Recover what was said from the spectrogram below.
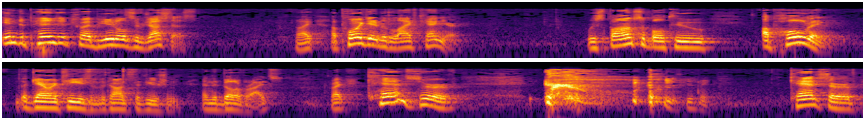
Independent tribunals of justice, right? Appointed with life tenure, responsible to upholding the guarantees of the Constitution and the Bill of Rights, right? Can serve, excuse me, can serve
